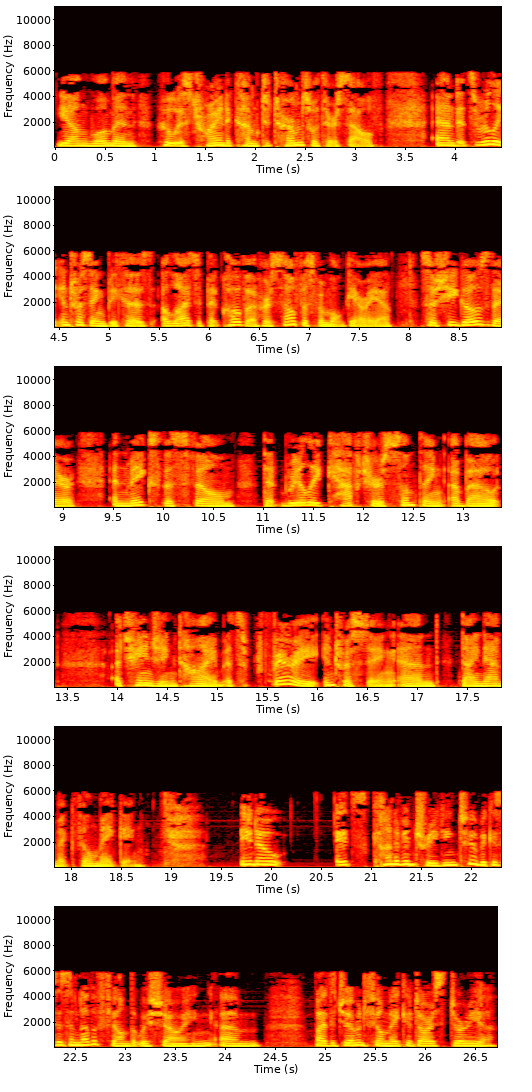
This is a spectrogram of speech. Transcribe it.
young woman who is trying to come to terms with herself, and it's really interesting because Eliza Petkova herself is from Bulgaria, so she goes there and makes this film that really captures something about a changing time. It's very interesting and dynamic filmmaking. You know, it's kind of intriguing too because there's another film that we're showing um, by the German filmmaker Doris Dörrie,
